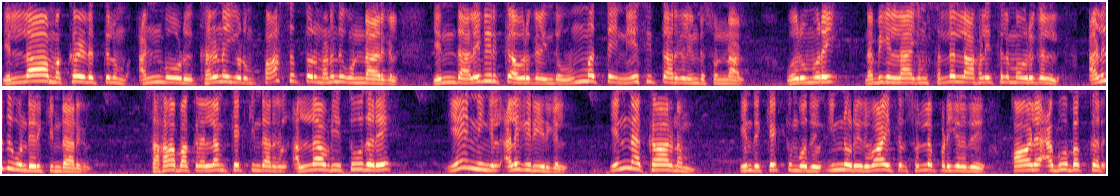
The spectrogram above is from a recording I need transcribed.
எல்லா மக்களிடத்திலும் அன்போடு கருணையோடும் பாசத்தோடும் நடந்து கொண்டார்கள். எந்த அளவிற்கு அவர்கள் இந்த உம்மத்தை நேசித்தார்கள் என்று சொன்னால் ஒரு முறை நபிகள் நாயகம் சல்லல்லாஹ் அலிஸ்லம் அவர்கள் அழுது கொண்டிருக்கின்றார்கள். சஹாபாக்கள் எல்லாம் கேட்கின்றார்கள் அல்லாவுடைய தூதரே ஏன் நீங்கள் அழுகிறீர்கள்? என்ன காரணம்? என்று கேட்கும்போது இன்னொரு ரிவாயத்தில் சொல்லப்படுகிறது கால அபூபக்கர்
